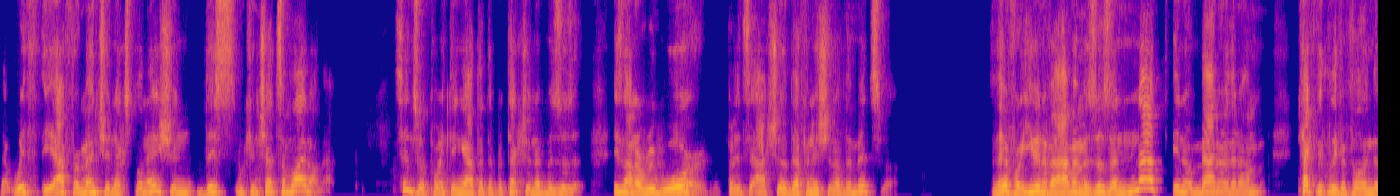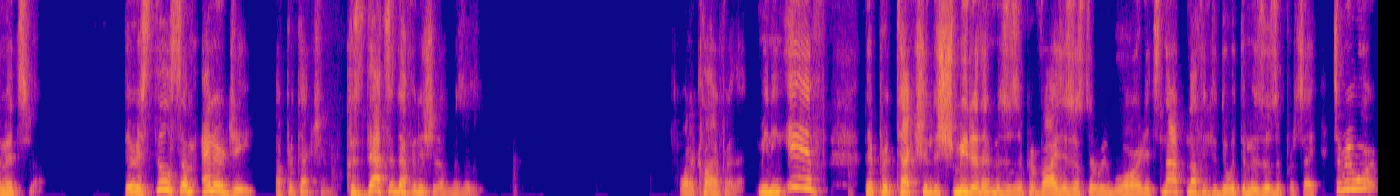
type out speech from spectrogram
that with the aforementioned explanation, this we can shed some light on that since we're pointing out that the protection of mezuzah is not a reward, but it's actually a definition of the mitzvah. Therefore, even if I have a mezuzah not in a manner that I'm technically fulfilling the mitzvah, there is still some energy of protection because that's the definition of mezuzah. I want to clarify that. Meaning, if the protection, the shmira that mezuzah provides is just a reward, it's not nothing to do with the mezuzah per se. It's a reward.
